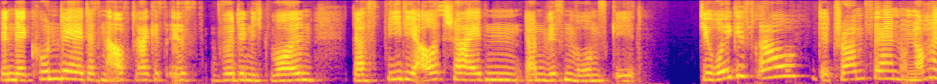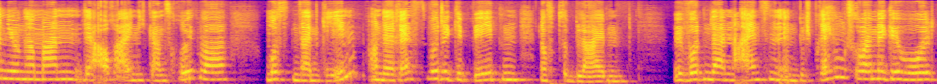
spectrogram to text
denn der Kunde, dessen Auftrag es ist, würde nicht wollen, dass die, die ausscheiden, dann wissen, worum es geht. Die ruhige Frau, der Trump-Fan und noch ein junger Mann, der auch eigentlich ganz ruhig war, mussten dann gehen und der Rest wurde gebeten, noch zu bleiben. Wir wurden dann einzeln in Besprechungsräume geholt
